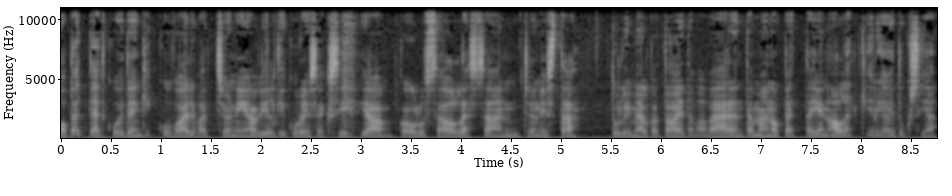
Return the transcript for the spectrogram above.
Opettajat kuitenkin kuvailivat Johnia ilkikuriseksi ja koulussa ollessaan Johnista tuli melko taitava väärentämään opettajien allekirjoituksia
